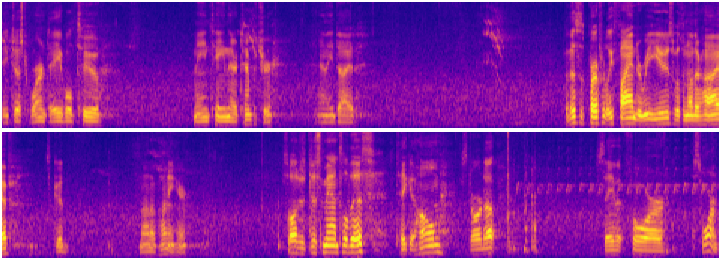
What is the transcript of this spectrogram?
They just weren't able to maintain their temperature and they died. But this is perfectly fine to reuse with another hive. It's a good amount of honey here. So I'll just dismantle this, take it home, store it up, save it for swarm.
